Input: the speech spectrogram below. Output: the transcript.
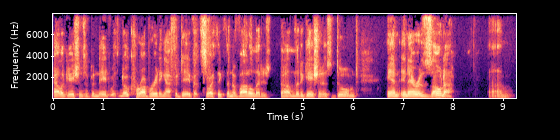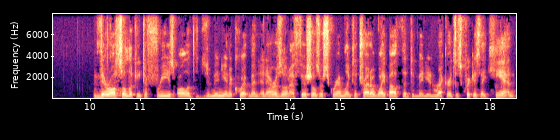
allegations have been made with no corroborating affidavits. So I think the Nevada lit- uh, litigation is doomed. And in Arizona, um, they're also looking to freeze all of the Dominion equipment, and Arizona officials are scrambling to try to wipe out the Dominion records as quick as they can.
